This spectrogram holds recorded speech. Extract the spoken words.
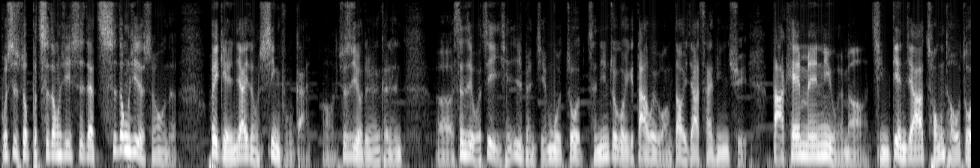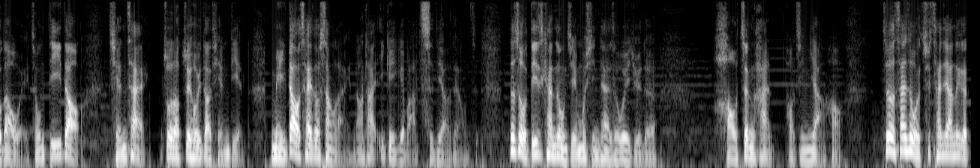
不是说不吃东西，是在吃东西的时候呢，会给人家一种幸福感哦。就是有的人可能，呃，甚至我自己以前日本节目做，曾经做过一个大胃王，到一家餐厅去，打开 menu 有没有，请店家从头做到尾，从第一道前菜做到最后一道甜点，每道菜都上来，然后他一个一个把它吃掉，这样子。那是我第一次看这种节目形态的时候，我也觉得。好震撼，好惊讶哈！这个三次我去参加那个《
